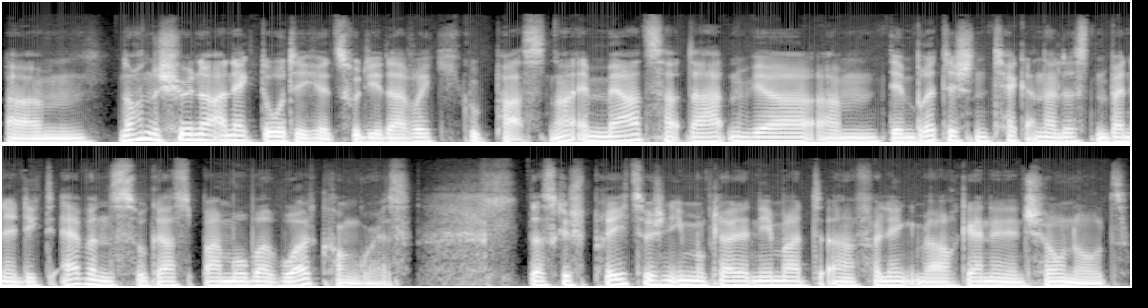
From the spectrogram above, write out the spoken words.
Ähm, noch eine schöne Anekdote hierzu, die da wirklich gut passt. Ne? Im März, da hatten wir ähm, den britischen Tech-Analysten Benedict Evans zu Gast beim Mobile World Congress. Das Gespräch zwischen ihm und Claudia Nehmert äh, verlinken wir auch gerne in den Show Notes.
